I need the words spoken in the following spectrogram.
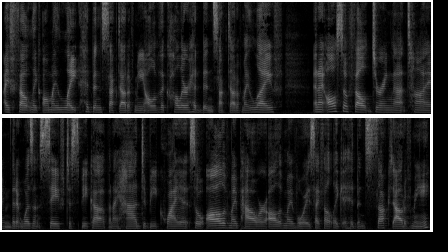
I felt like all my light had been sucked out of me, all of the color had been sucked out of my life. And I also felt during that time that it wasn't safe to speak up and I had to be quiet. So, all of my power, all of my voice, I felt like it had been sucked out of me.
